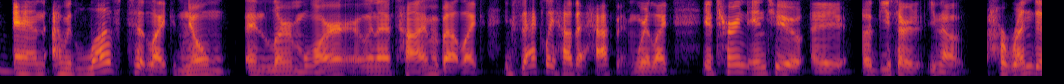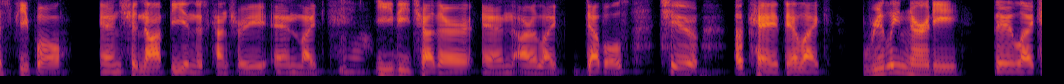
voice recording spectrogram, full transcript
Mm. and I would love to like know and learn more when I have time about like exactly how that happened. Where like it turned into a, a these are you know horrendous people and should not be in this country and like Yeah. eat each other and are like devils. To okay, they're like really nerdy. They're like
